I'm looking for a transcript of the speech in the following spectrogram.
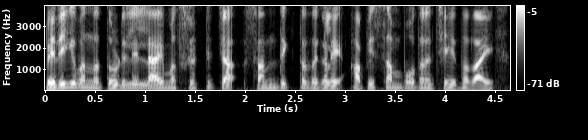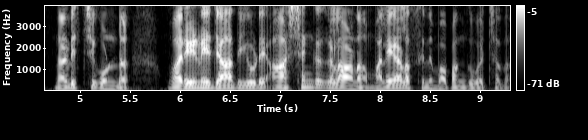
പെരുകിവന്ന തൊഴിലില്ലായ്മ സൃഷ്ടിച്ച സന്ദിഗ്ധതകളെ അഭിസംബോധന ചെയ്യുന്നതായി നടിച്ചുകൊണ്ട് വരേണ്യജാതിയുടെ ആശങ്കകളാണ് മലയാള സിനിമ പങ്കുവച്ചത്.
